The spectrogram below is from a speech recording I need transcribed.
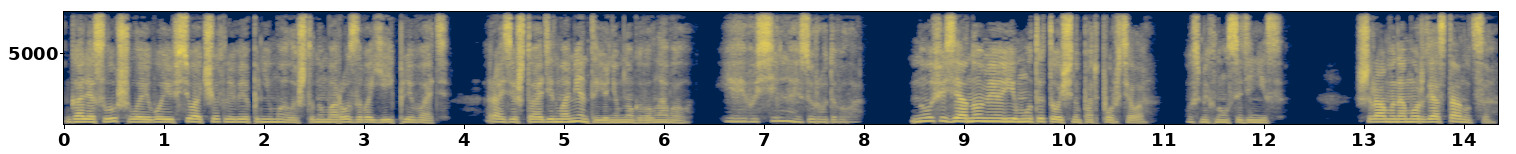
Галя слушала его и все отчетливее понимала, что на Морозова ей плевать. Разве что один момент ее немного волновал. Я его сильно изуродовала. «Ну, физиономию ему ты точно подпортила», — усмехнулся Денис. «Шрамы на морде останутся,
